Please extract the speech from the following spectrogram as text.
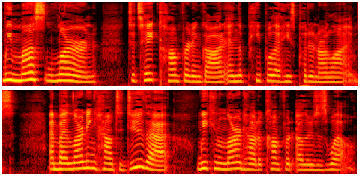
We must learn to take comfort in God and the people that He's put in our lives. And by learning how to do that, we can learn how to comfort others as well.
